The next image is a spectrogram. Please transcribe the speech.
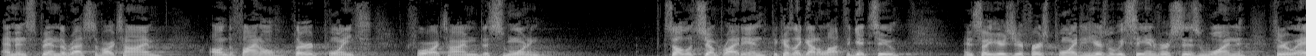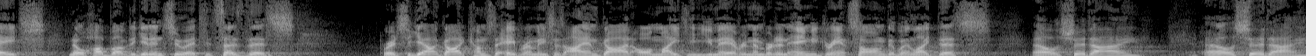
and then spend the rest of our time on the final third point for our time this morning. So let's jump right in because I got a lot to get to. And so here's your first point, and here's what we see in verses 1 through 8. No hubbub to get into it. It says this where God comes to Abram and he says, I am God Almighty. You may have remembered an Amy Grant song that went like this El Shaddai, El Shaddai.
